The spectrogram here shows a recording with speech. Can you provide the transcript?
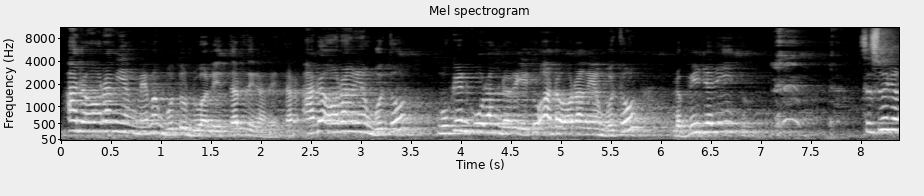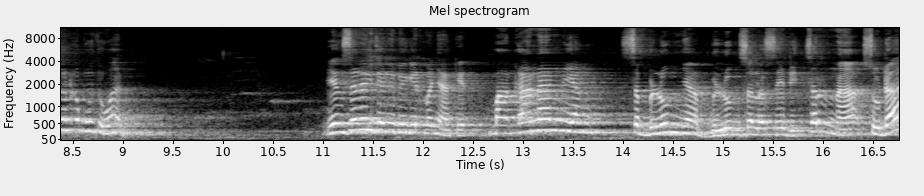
Ada orang yang memang butuh 2 liter, 3 liter. Ada orang yang butuh mungkin kurang dari itu. Ada orang yang butuh lebih dari itu. Sesuai dengan kebutuhan. Yang sering jadi bikin penyakit, makanan yang sebelumnya belum selesai dicerna sudah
